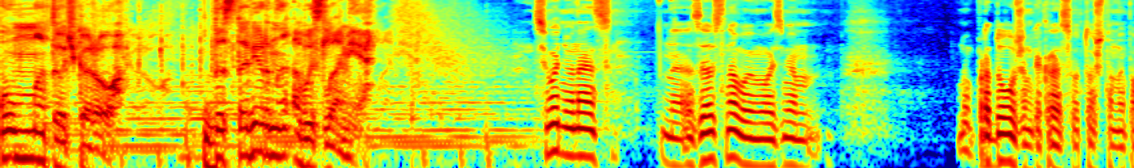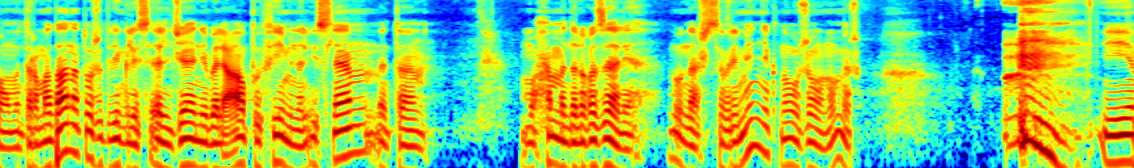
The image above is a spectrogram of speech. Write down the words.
umma.ru Достоверно об исламе. Сегодня у нас э, за основу мы возьмем, ну, продолжим как раз вот то, что мы, по-моему, до Рамадана тоже двигались. Аль-Джаниб аль-Атуфи мин аль-Ислам. Это Мухаммад аль-Газали. Ну, наш современник, но уже он умер. И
